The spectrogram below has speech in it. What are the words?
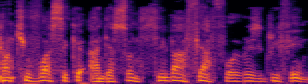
Quand tu vois ce que Anderson Silva a fait à Forrest Griffin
